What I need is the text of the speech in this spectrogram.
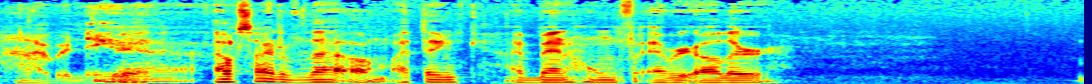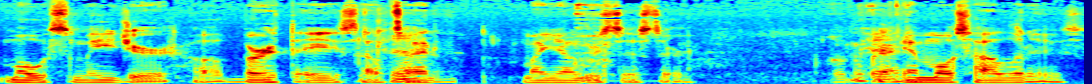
Hibernating. Yeah. Outside of that, um, I think I've been home for every other most major uh, birthdays Okay. outside of my younger sister Okay. and most holidays.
